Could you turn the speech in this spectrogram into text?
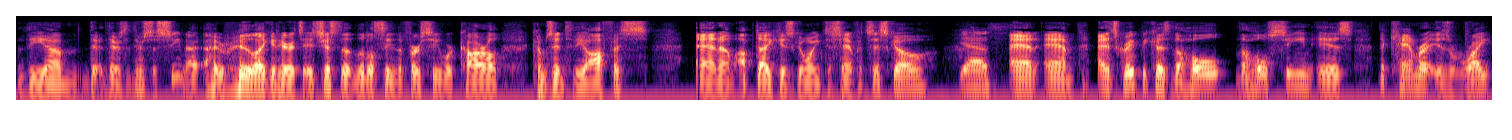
The um there, there's there's a scene I, I really like it here. It's it's just a little scene. The first scene where Carl comes into the office, and um Updyke is going to San Francisco, Yes. and and and it's great because the whole the whole scene is the camera is right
